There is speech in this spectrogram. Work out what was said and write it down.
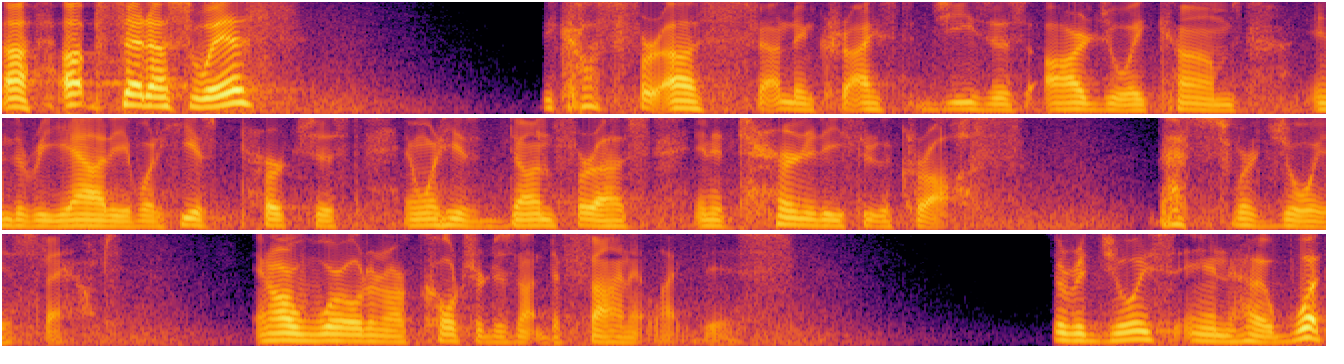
uh, upset us with. Because for us, found in Christ Jesus, our joy comes in the reality of what He has purchased and what He has done for us in eternity through the cross. That's where joy is found. And our world and our culture does not define it like this. So rejoice in hope. What,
